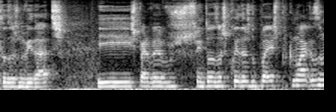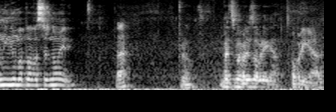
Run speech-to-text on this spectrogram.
todas as novidades e espero ver-vos em todas as corridas do PES porque não há razão nenhuma para vocês não irem. Tá? Pronto. Mais uma vez, obrigado. Obrigado.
